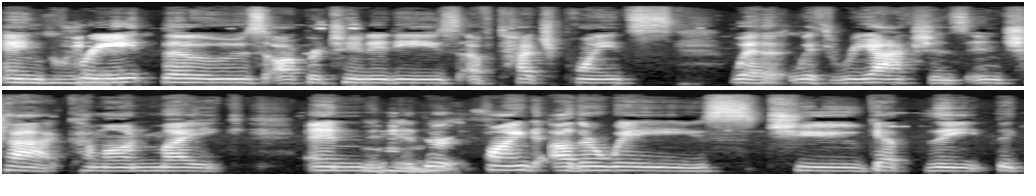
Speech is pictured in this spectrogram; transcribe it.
and Mhm. create those opportunities of touch points with, with reactions in chat come on mic and Mhm. there, find other ways to get the, the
